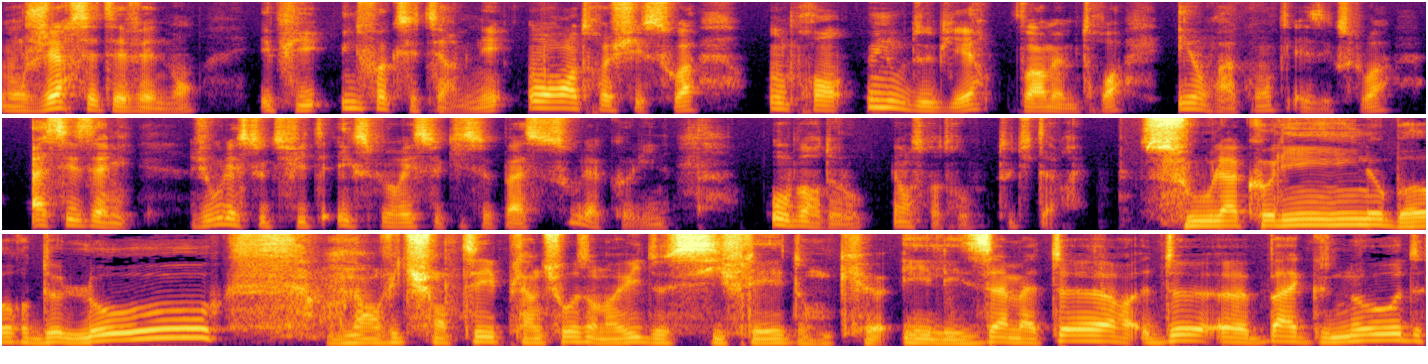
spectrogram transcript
on gère cet événement, et puis une fois que c'est terminé, on rentre chez soi, on prend une ou deux bières, voire même trois, et on raconte les exploits à ses amis. Je vous laisse tout de suite explorer ce qui se passe sous la colline, au bord de l'eau, et on se retrouve tout de suite après. Sous la colline, au bord de l'eau, on a envie de chanter plein de choses, on a envie de siffler. Donc, euh, et les amateurs de euh, Bagnode,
